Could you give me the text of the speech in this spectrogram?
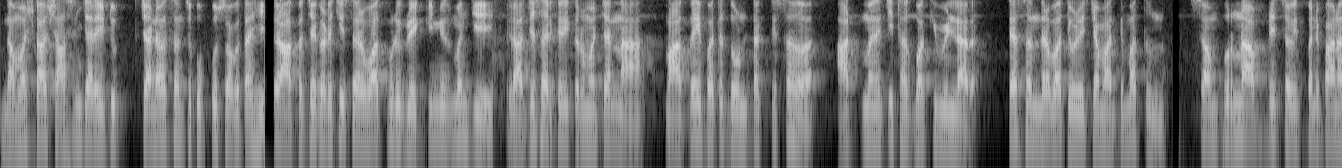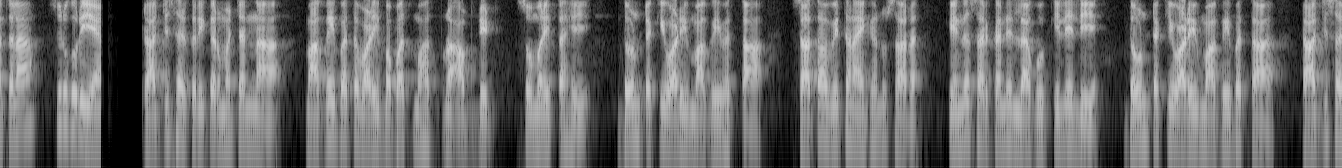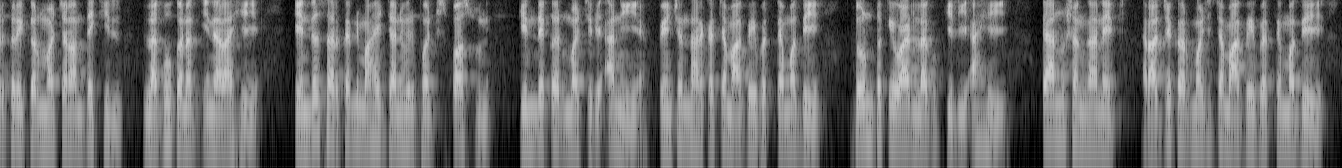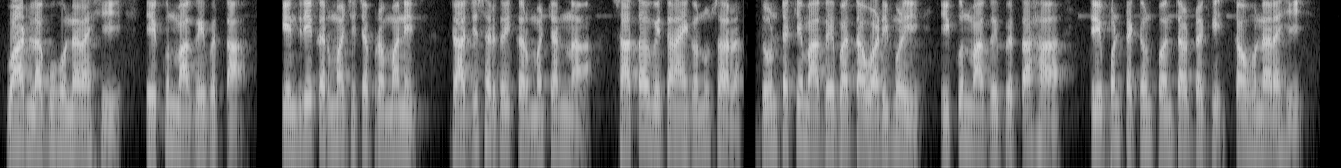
नमस्कार शासनच्या YouTube channel संचं खूप खूप स्वागत आहे. तर आताच्या घडीची सर्वात मोठी ब्रेकिंग न्यूज म्हणजे राज्य सरकारी कर्मचाऱ्यांना महागाई भत्ता दोन टक्केसह आठ महिन्याची थकबाकी मिळणार. त्या संदर्भात वेळेच्या माध्यमातून संपूर्ण अपडेट सविस्तरपणे पाहण्याचा चला. सुरू करूया. राज्य सरकारी कर्मचाऱ्यांना महागाई भत्ता वाढीबाबत महत्त्वपूर्ण अपडेट समोर येत आहे. दोन टक्के वाढीव महागाई भत्ता. सातवा वेतन आयोगानुसार केंद्र सरकारने लागू केलेले दोन टक्के वाढीव महागाई भत्ता राज्य सरकारी कर्मचाऱ्यांना देखील लागू करण्यात येणार आहे. केंद्र सरकारने माहीत जानेवारी पंचवीसपासून केंद्रीय कर्मचारी आणि पेन्शनधारकाच्या मागणी भत्त्यामध्ये दोन टक्के वाढ लागू केली आहे. त्या अनुषंगानेच राज्य कर्मचाऱ्याच्या महागाई भत्त्यामध्ये वाढ लागू होणार आहे. एकूण मागाई भत्ता केंद्रीय कर्मचाऱ्याच्या प्रमाणेच राज्य सरकारी कर्मचाऱ्यांना सातवा वेतन आयोगानुसार दोन टक्के महागाई भत्ता वाढीमुळे एकूण महागाई भत्ता हा त्रेपन्न टक्क्याहून पंचावन्न टक्के इतका होणार आहे.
